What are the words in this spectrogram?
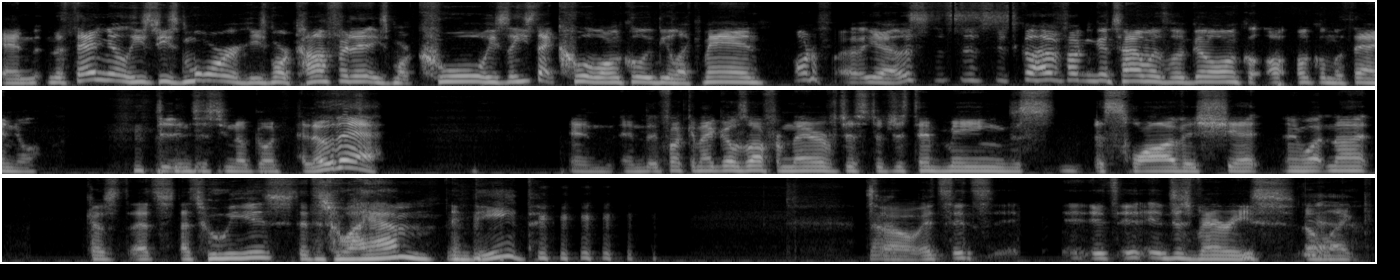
And nathaniel he's he's more he's more confident he's more cool. He's he's that cool uncle he'd be like man i want to uh, yeah let's, let's let's just go have a fucking good time with, with good old uncle uh, uncle nathaniel. And just you know going hello there. And and the fucking that goes off from there of just of just him being just as suave as shit and whatnot because that's that's who he is. That is who I am, indeed. so it's it's it's it, it just varies of like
